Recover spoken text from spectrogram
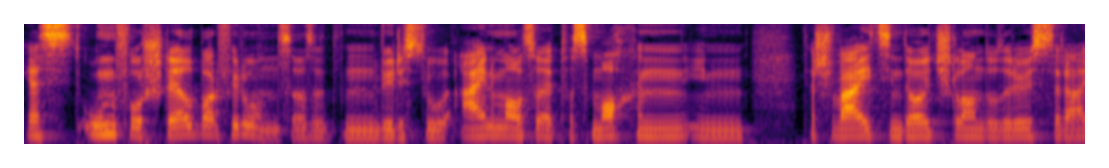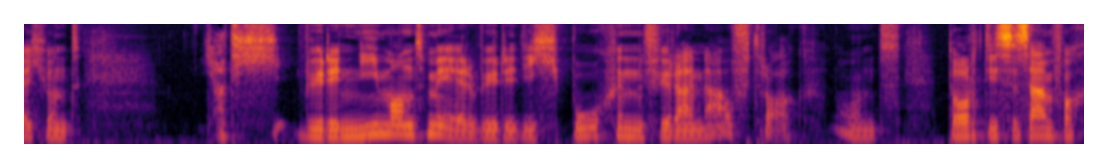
ja, es ist unvorstellbar für uns. Also dann würdest du einmal so etwas machen in der Schweiz, in Deutschland oder Österreich und ja, dich würde niemand mehr, würde dich buchen für einen Auftrag. Und dort ist es einfach,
